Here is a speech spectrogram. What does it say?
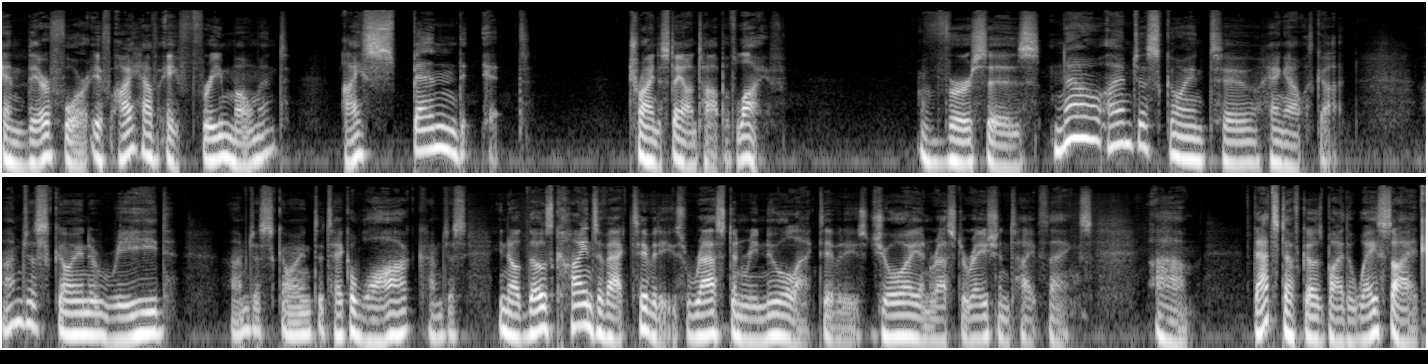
And therefore, if I have a free moment, I spend it trying to stay on top of life versus, no, I'm just going to hang out with God. I'm just going to read. I'm just going to take a walk. I'm just, you know, those kinds of activities, rest and renewal activities, joy and restoration type things. Um, that stuff goes by the wayside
